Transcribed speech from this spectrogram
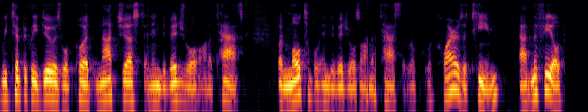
we typically do is we'll put not just an individual on a task, but multiple individuals on a task that re- requires a team out in the field,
